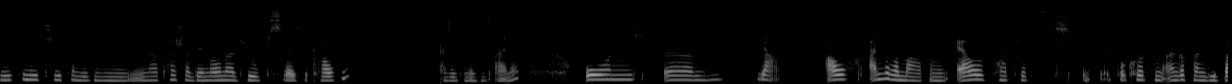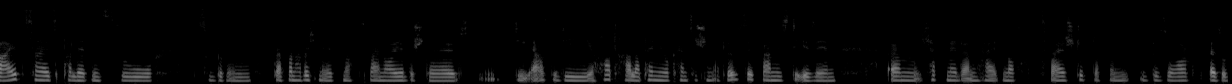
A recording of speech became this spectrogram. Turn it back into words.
definitiv von diesen Natascha Denona Dupes welche kaufen. Also zumindest eine. Und ähm, ja, auch andere Marken. Elf hat jetzt vor kurzem angefangen, die Bite-Size-Paletten zu, zu bringen. Davon habe ich mir jetzt noch zwei neue bestellt. Die erste, die Hot Jalapeno, kannst du schon auf lipstickbunnies.de sehen. Ähm, ich habe mir dann halt noch zwei Stück davon besorgt, also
